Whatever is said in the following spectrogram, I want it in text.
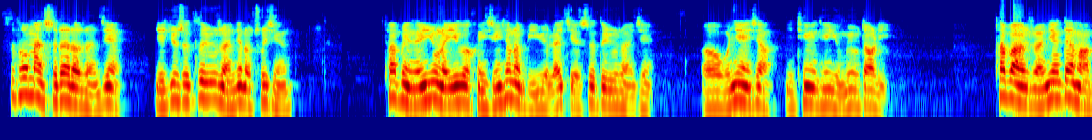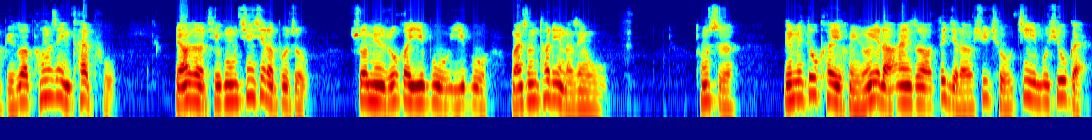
斯托曼时代的软件，也就是自由软件的雏形。他本人用了一个很形象的比喻来解释自由软件。呃，我念一下，你听一听有没有道理。他把软件代码比作烹饪菜谱，两者提供清晰的步骤。说明如何一步一步完成特定的任务，同时人们都可以很容易的按照自己的需求进一步修改。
